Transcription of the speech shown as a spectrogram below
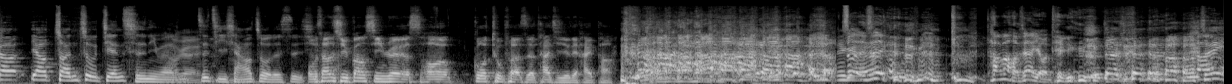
要要专注坚持你们自己想要做的事情我。上次去逛新锐的时候，过 Two Plus 的他其实有点害怕。真的是 他们好像有听，所以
